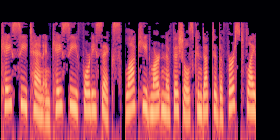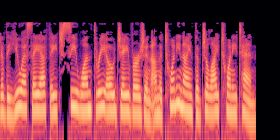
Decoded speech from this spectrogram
KC-10 and KC-46. Lockheed Martin officials conducted the first flight of the USAF HC-130J version on 29 July 2010.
